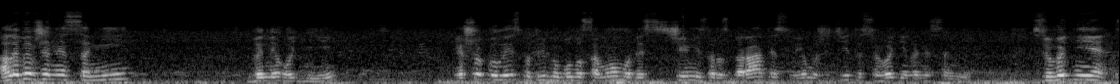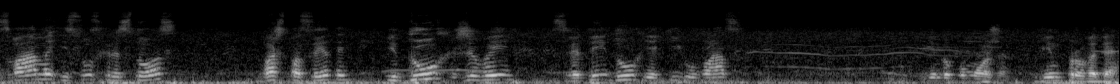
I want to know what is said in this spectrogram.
Але ви вже не самі, ви не одні. Якщо колись потрібно було самому десь з чимось розбирати в своєму житті, то сьогодні ви не самі. Сьогодні з вами Ісус Христос, ваш Спаситель, і Дух живий, Святий Дух, який у вас Він допоможе, Він проведе.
